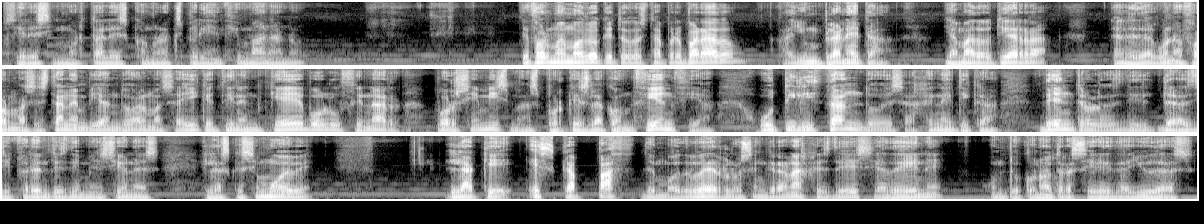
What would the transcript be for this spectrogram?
seres inmortales con una experiencia humana, ¿no? De forma y modo que todo está preparado. Hay un planeta llamado Tierra, donde de alguna forma se están enviando almas ahí que tienen que evolucionar por sí mismas, porque es la conciencia, utilizando esa genética dentro de las diferentes dimensiones en las que se mueve, la que es capaz de mover los engranajes de ese ADN, junto con otra serie de ayudas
